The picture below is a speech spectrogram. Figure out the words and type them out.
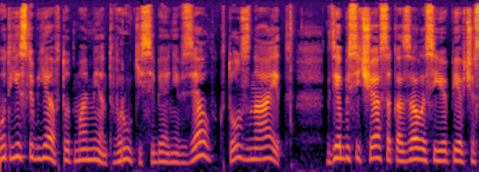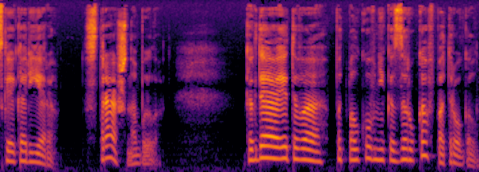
Вот если б я в тот момент в руки себя не взял, кто знает, где бы сейчас оказалась ее певческая карьера. Страшно было. Когда этого подполковника за рукав потрогал,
